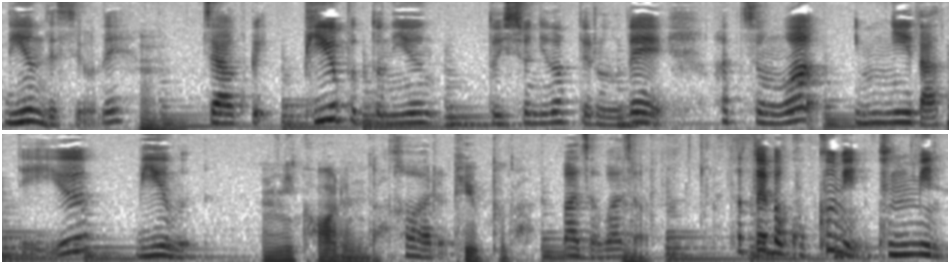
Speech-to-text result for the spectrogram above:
ニユんですよね、うん、じゃあこれピユプとにユンと一緒になってるので発音はイムニダっていうビウム。に変わるんだ。変わる。ピュープが。わざわざ。例えば国民国民、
